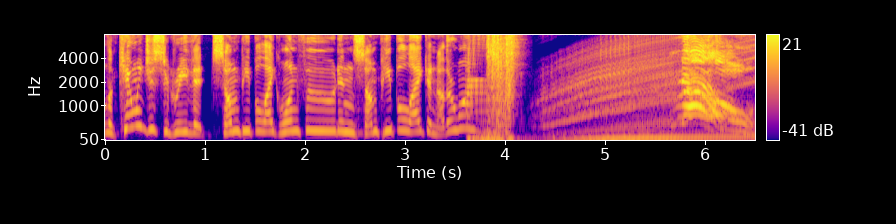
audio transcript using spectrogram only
Look, can't we just agree that some people like one food and some people like another one? No!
